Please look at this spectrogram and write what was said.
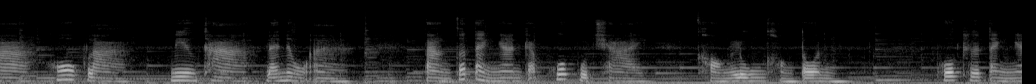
า โฮกลา มิลคา และโนอา ต่างก็แต่งงานกับพวกบุตรชายของลุงของตน พวกเธอแต่งง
